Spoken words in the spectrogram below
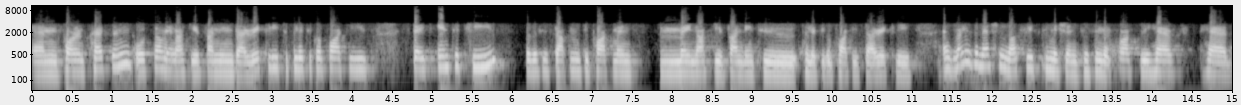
and foreign persons also may not give funding directly to political parties. State entities, so this is government departments, may not give funding to political parties directly, as well as the National Lotteries Commission, because in the past we have had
